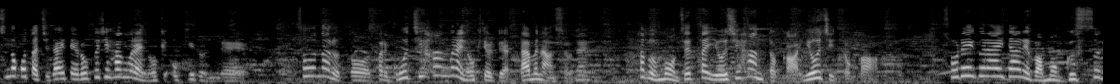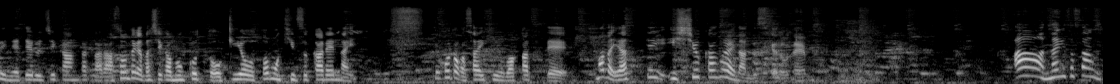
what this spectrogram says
うちの子たち大体6時半ぐらいに起き起きるんで、そうなると、やっぱり5時半ぐらいに起きてるとダメなんですよね。多分もう絶対4時半とか4時とか、それぐらいであればもうぐっすり寝てる時間だから、その時私がむくっと起きようとも気づかれない。ってことが最近分かって、まだやって1週間ぐらいなんですけどね。ああ、なぎささん、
